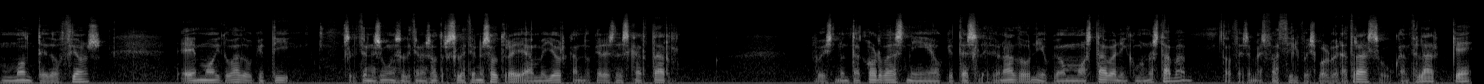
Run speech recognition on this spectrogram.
monte de opcións é moi doado que ti selecciones unha, selecciones outra, selecciones outra e ao mellor cando queres descartar pois non te acordas ni o que te has seleccionado, ni o que como estaba, ni como non estaba entonces é máis fácil pois volver atrás ou cancelar que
